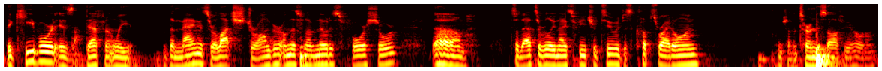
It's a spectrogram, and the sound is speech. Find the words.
The keyboard is definitely, the magnets are a lot stronger on this one I've noticed for sure. Um, so that's a really nice feature too. It just clips right on. I'm trying to turn this off here. Hold on.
